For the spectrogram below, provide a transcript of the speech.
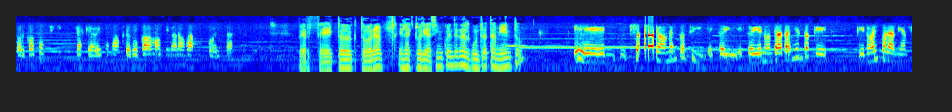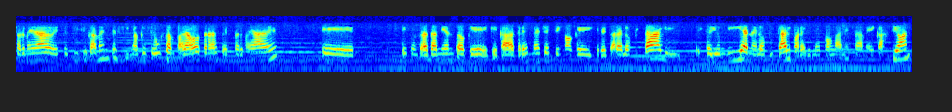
por cosas chiquitas que a veces nos preocupamos y no nos damos cuenta. Perfecto, doctora. ¿En la actualidad se encuentra en algún tratamiento? Eh, yo en este momento sí, estoy, estoy en un tratamiento que, que no es para mi enfermedad específicamente, sino que se usan para otras enfermedades. Eh, es un tratamiento que, que cada tres meses tengo que ingresar al hospital y estoy un día en el hospital para que me pongan esa medicación.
